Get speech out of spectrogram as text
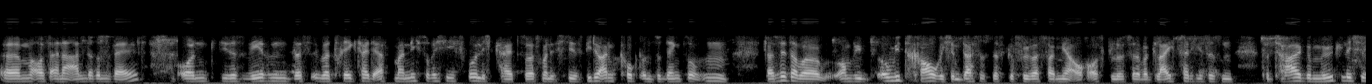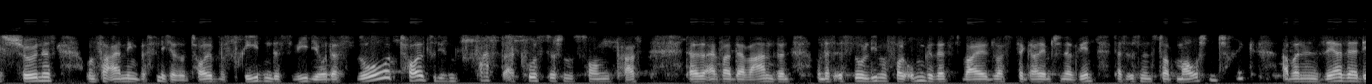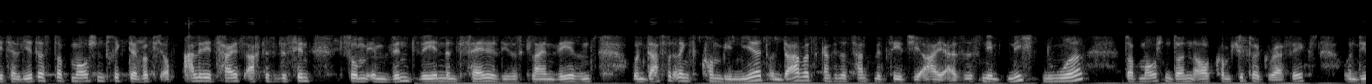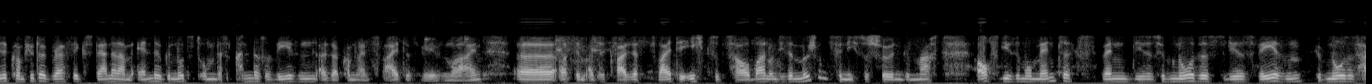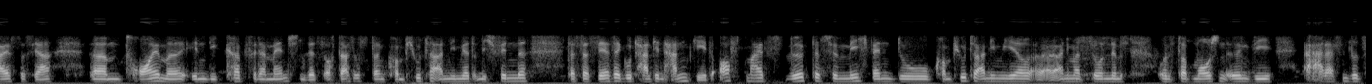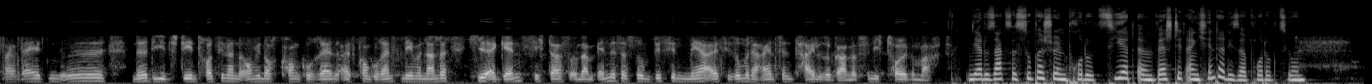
ähm, aus einer anderen Welt. Und dieses Wesen, das überträgt halt erstmal nicht so richtig Fröhlichkeit, so dass man sich dieses Video anguckt und so denkt, so, hm, das ist aber irgendwie, irgendwie traurig. Und das ist das Gefühl, was bei mir auch ausgelöst wird. Aber gleichzeitig ist es ein total gemütliches, schönes und vor allen Dingen, das finde ich ja so toll, befriedendes Video, das so toll zu diesem fast akustischen Song passt. Das ist einfach der Wahnsinn. Und das ist so liebevoll umgesetzt, weil du hast ja gerade eben schon erwähnt, das ist ein Stop-Motion-Trick, aber ein sehr, sehr detaillierter Stop-Motion-Trick, der wirklich auf alle Details achtet betrachtet bis hin zum im Wind wehenden Fell dieses kleinen Wesens. Und das wird allerdings kombiniert und da wird es ganz interessant mit CGI. Also es nimmt nicht nur Stop Motion, sondern auch Computer Graphics. Und diese Computer Graphics werden dann am Ende genutzt, um das andere Wesen, also da kommt ein zweites Wesen rein, äh, aus dem, also quasi das zweite Ich zu zaubern. Und diese Mischung finde ich so schön gemacht. Auch diese Momente, wenn dieses Hypnosis, dieses Wesen, Hypnosis heißt es ja, ähm, Träume in die Köpfe der Menschen setzt. Auch das ist dann computeranimiert und ich finde, dass das sehr, sehr gut Hand in Hand geht. Oftmals wirkt es für mich, wenn du Computeranimationen äh, nimmst und Stop Motion irgendwie, ah, das sind so zwei Welten, äh, ne, die stehen trotzdem dann irgendwie noch Konkurren als Konkurrenten nebeneinander. Hier ergänzt sich das und am Ende ist das so ein bisschen mehr als die Summe der einzelnen Teile sogar. Und das finde ich toll gemacht. Ja, du sagst, es super schön produziert. Ähm, wer steht eigentlich hinter dieser Produktion?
